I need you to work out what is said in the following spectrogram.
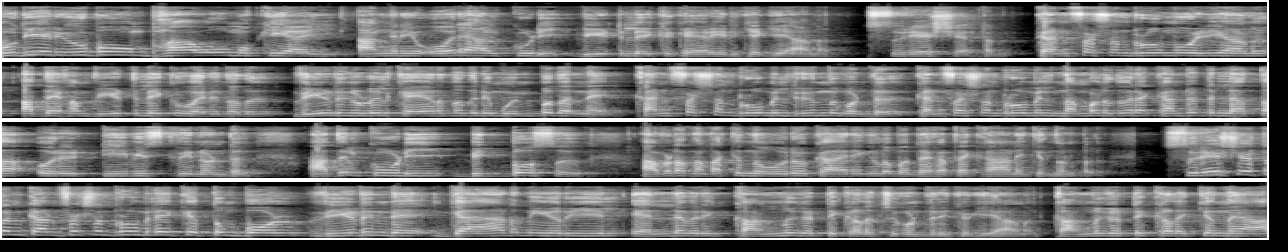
പുതിയ രൂപവും ഭാവവും ഒക്കെയായി അങ്ങനെ ഒരാൾ കൂടി വീട്ടിലേക്ക് കയറിയിരിക്കുകയാണ് സുരേഷ് ചേട്ടൻ കൺഫെഷൻ റൂം വഴിയാണ് അദ്ദേഹം വീട്ടിലേക്ക് വരുന്നത്. വീടിനുള്ളിൽ കയറുന്നതിന് മുൻപ് തന്നെ കൺഫെഷൻ റൂമിൽ ഇരുന്നു കൊണ്ട് കൺഫെഷൻ റൂമിൽ നമ്മൾ ഇതുവരെ കണ്ടിട്ടില്ലാത്ത ഒരു ടി വി സ്ക്രീൻ ഉണ്ട്. അതിൽ കൂടി ബിഗ് ബോസ് അവിടെ നടക്കുന്ന ഓരോ കാര്യങ്ങളും അദ്ദേഹത്തെ കാണിക്കുന്നുണ്ട്. സുരേഷ് ചേട്ടൻ കൺഫെഷൻ റൂമിലേക്ക് എത്തുമ്പോൾ വീടിന്റെ ഗാർഡൻ ഏരിയയിൽ എല്ലാവരും കണ്ണുകെട്ടി കളിച്ചുകൊണ്ടിരിക്കുകയാണ്. കണ്ണുകെട്ടി കളിക്കുന്ന ആ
